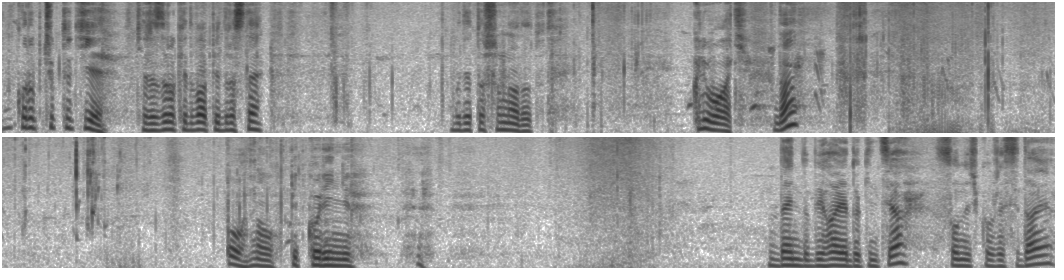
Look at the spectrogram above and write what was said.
Ну, коробчук тут є. Через роки два підросте. Буде то, що треба тут. Клювати, да? Погнав під коріння. День добігає до кінця, сонечко вже сідає.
